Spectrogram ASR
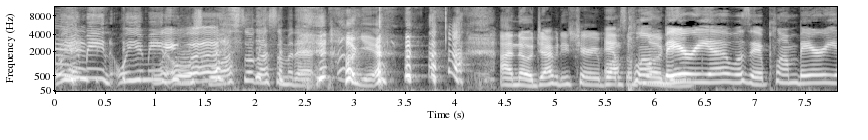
What do you mean? What do you mean We old school? I still got some of that. oh yeah. I know Japanese cherry and blossom. plug-in. plumbaria was it plumbaria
